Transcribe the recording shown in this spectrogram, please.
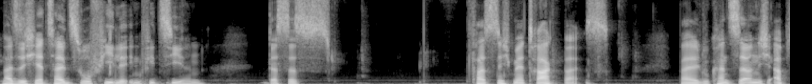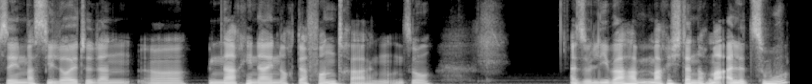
Weil sich jetzt halt so viele infizieren, dass das fast nicht mehr tragbar ist. Weil du kannst ja auch nicht absehen, was die Leute dann äh, im Nachhinein noch davontragen und so. Also lieber mache ich dann nochmal alle zu,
